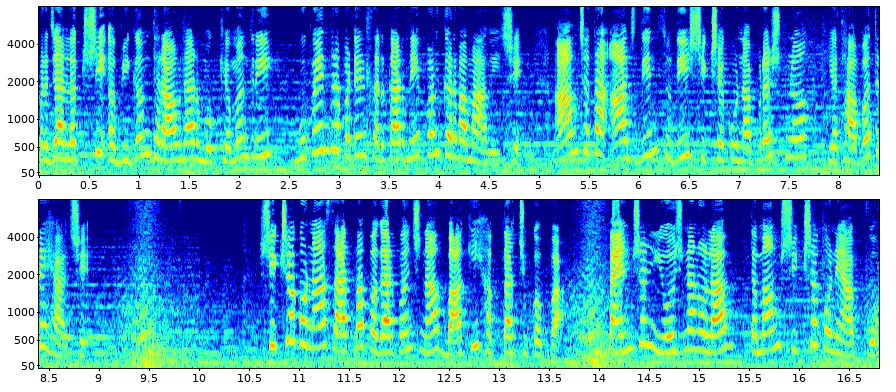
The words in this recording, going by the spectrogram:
પ્રજાલક્ષી અભિગમ ધરાવનાર મુખ્યમંત્રી ભૂપેન્દ્ર પટેલ સરકારને પણ કરવામાં આવી છે. આમ છતાં આજ દિન સુધી શિક્ષકોના પ્રશ્ન યથાવત રહ્યા છે. શિક્ષકોના સાતમા પગાર પંચના બાકી હપ્તા ચૂકવવા. પેન્શન યોજનાનો લાભ તમામ શિક્ષકોને આપવો.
